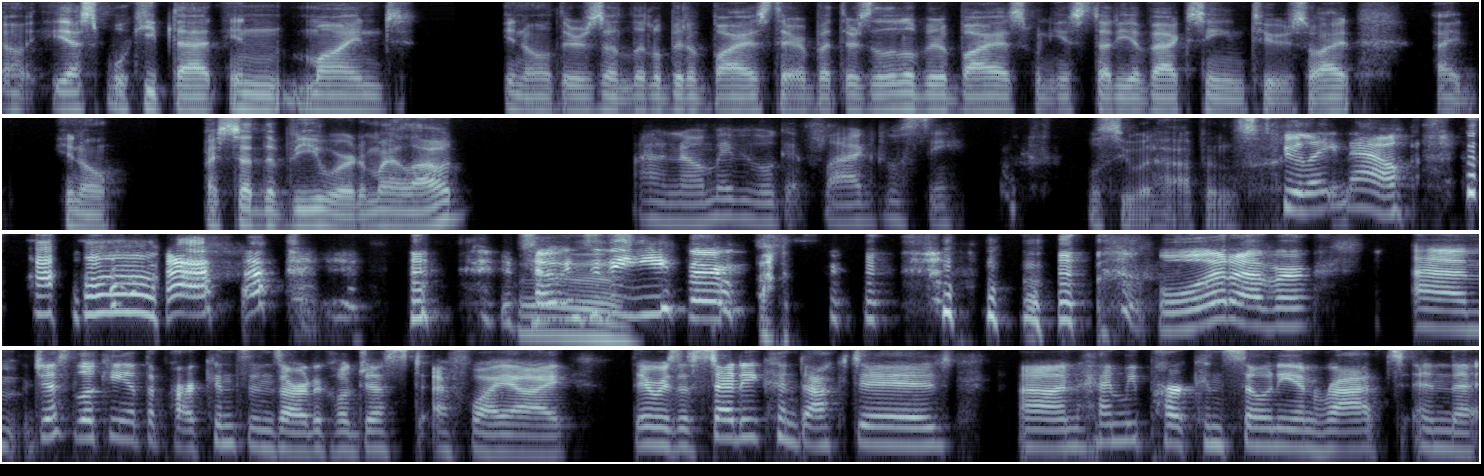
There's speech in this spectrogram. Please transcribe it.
uh, yes, we'll keep that in mind you know there's a little bit of bias there but there's a little bit of bias when you study a vaccine too. So i i you know i said the v word. Am i allowed? I don't know. Maybe we'll get flagged. We'll see. We'll see what happens. Too late now. It's out into the uh. ether. Whatever. Um just looking at the parkinson's article just fyi there was a study conducted on hemiparkinsonian rats and the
